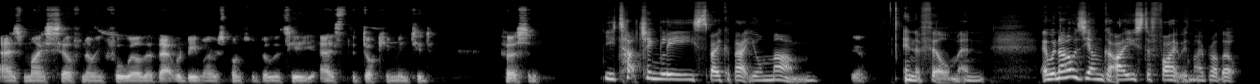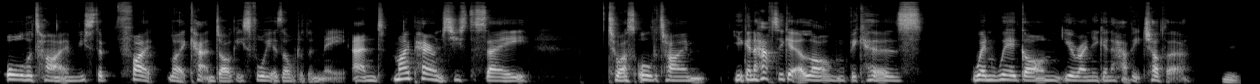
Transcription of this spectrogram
as myself, knowing full well that that would be my responsibility as the documented person. You touchingly spoke about your mum yeah. in the film, and and when I was younger, I used to fight with my brother all the time. used to fight like cat and dog. He's four years older than me, and my parents used to say to us all the time, "You're going to have to get along because when we're gone, you're only going to have each other." Mm.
